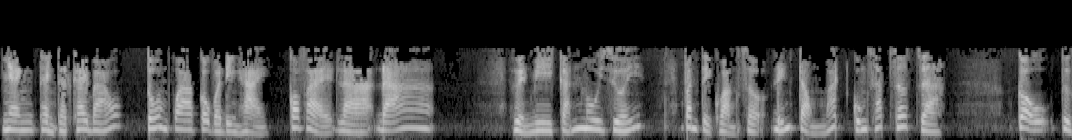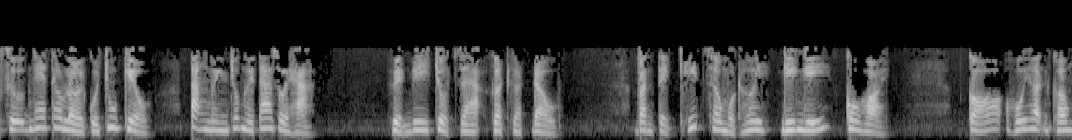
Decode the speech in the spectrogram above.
nhanh thành thật khai báo, tối hôm qua cậu và Đình Hải có phải là đã... Huyền My cắn môi dưới, Văn Tịch hoảng sợ đến tròng mắt cũng sắp rớt ra. Cậu thực sự nghe theo lời của Chu Kiều, tặng mình cho người ta rồi hả? Huyền My trột dạ gật gật đầu. Văn Tịch hít sâu một hơi, nghĩ nghĩ, cô hỏi. Có hối hận không?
